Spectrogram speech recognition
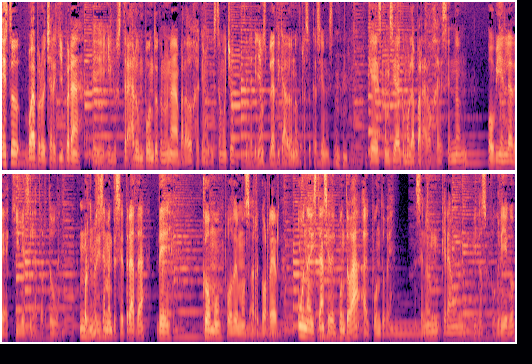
Esto voy a aprovechar aquí para eh, ilustrar un punto con una paradoja que me gusta mucho, de la que ya hemos platicado en otras ocasiones, que es conocida como la paradoja de Zenón o bien la de Aquiles y la tortuga. Porque precisamente se trata de cómo podemos recorrer una distancia del punto A al punto B. Zenón, que era un filósofo griego,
